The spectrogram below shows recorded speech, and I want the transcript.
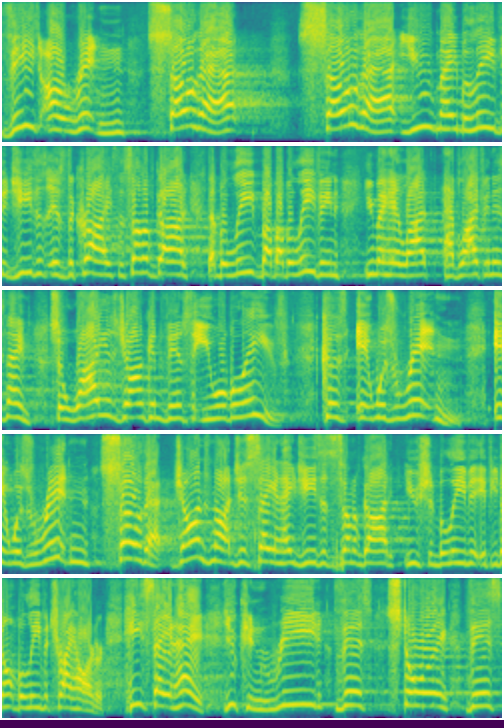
These are written so that so that you may believe that Jesus is the Christ, the Son of God, that believe by, by believing you may have life, have life in his name. So why is John convinced that you will believe? Because it was written. It was written so that John's not just saying, hey, Jesus, the Son of God, you should believe it. If you don't believe it, try harder. He's saying, hey, you can read this story. This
